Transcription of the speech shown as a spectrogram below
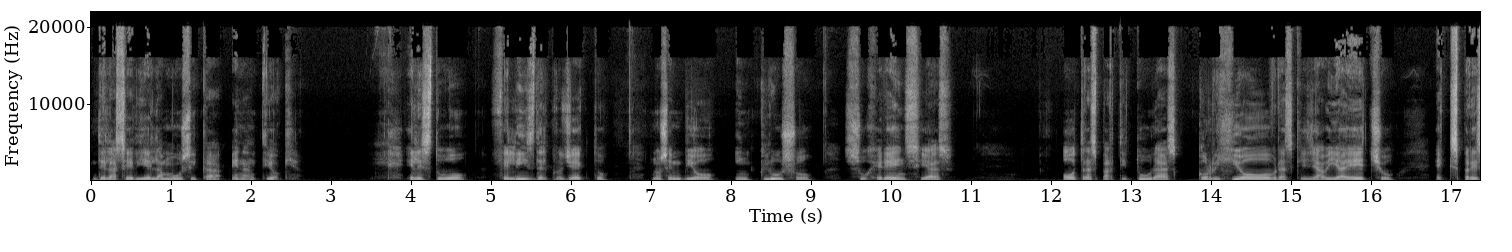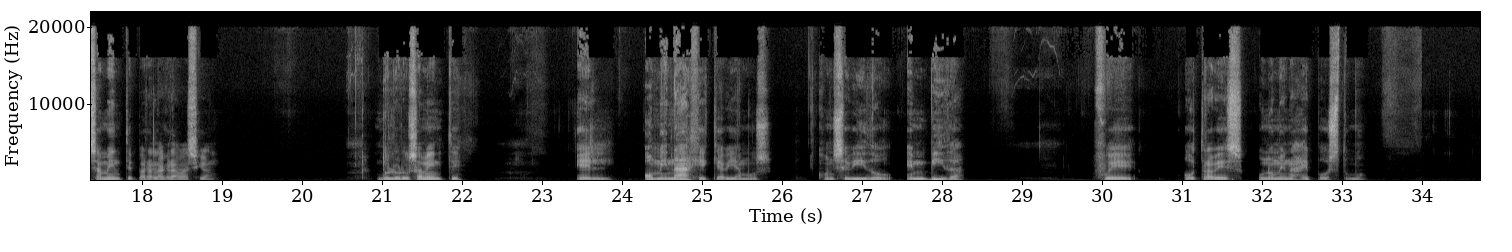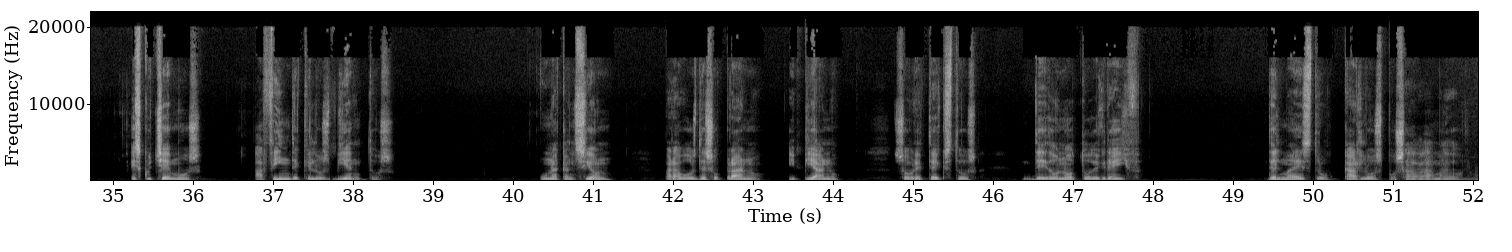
de la serie La Música en Antioquia. Él estuvo feliz del proyecto, nos envió incluso sugerencias, otras partituras, corrigió obras que ya había hecho expresamente para la grabación. Dolorosamente, el homenaje que habíamos concebido en vida fue otra vez un homenaje póstumo. Escuchemos a fin de que los vientos, una canción para voz de soprano y piano sobre textos de Donoto de Grave, del maestro Carlos Posada Amador.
